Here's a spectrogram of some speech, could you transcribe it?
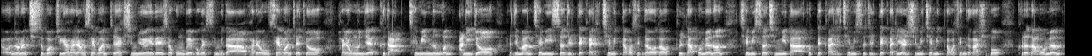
오늘은 치수법칙의 활용 세 번째 핵심 유형에 대해서 공부해 보겠습니다. 활용 세 번째죠. 활용 문제 그닥 재미있는 건 아니죠. 하지만 재미있어질 때까지 재밌다고 생각하다 풀다 보면은 재밌어집니다. 그때까지 재밌어질 때까지 열심히 재밌다고 생각하시고 그러다 보면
